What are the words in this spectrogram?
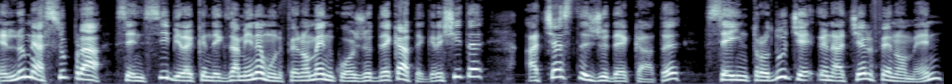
În lumea suprasensibilă, când examinăm un fenomen cu o judecată greșită, această judecată se introduce în acel fenomen,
